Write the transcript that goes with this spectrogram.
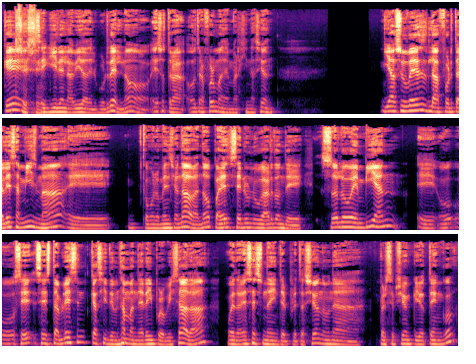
que seguir en la vida del burdel, ¿no? Es otra, otra forma de marginación. Y a su vez la fortaleza misma, eh, como lo mencionaba, ¿no? Parece ser un lugar donde solo envían eh, o, se, se, establecen casi de una manera improvisada. Bueno, esa es una interpretación, una percepción que yo tengo.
